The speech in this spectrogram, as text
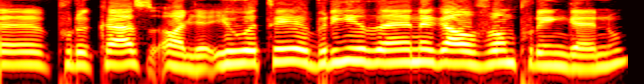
por acaso, olha, eu até abria da Ana Galvão por engano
